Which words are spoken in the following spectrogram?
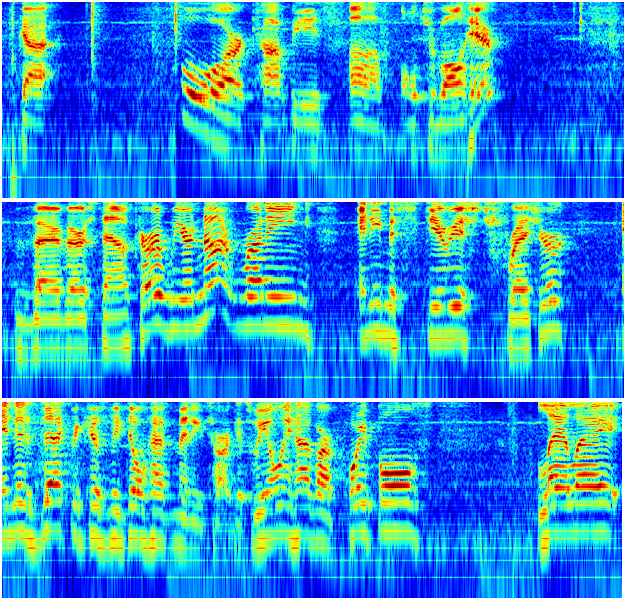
We've got four copies of Ultra Ball here. Very, very standard card. We are not running any Mysterious Treasure in this deck because we don't have many targets. We only have our Poipoles, Lele,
